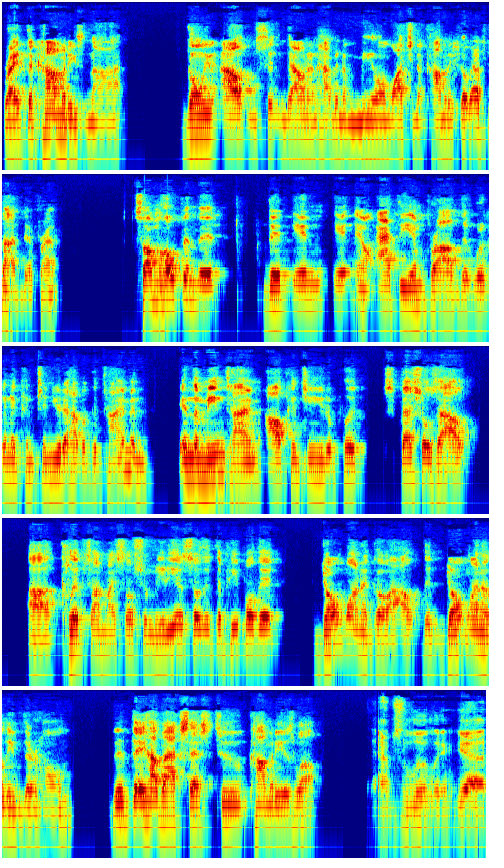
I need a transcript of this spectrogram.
right. The comedy's not. Going out and sitting down and having a meal and watching a comedy show, that's not different. So I'm hoping that that in, in you know at the improv that we're going to continue to have a good time and in the meantime i'll continue to put specials out uh, clips on my social media so that the people that don't want to go out that don't want to leave their home that they have access to comedy as well absolutely yeah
